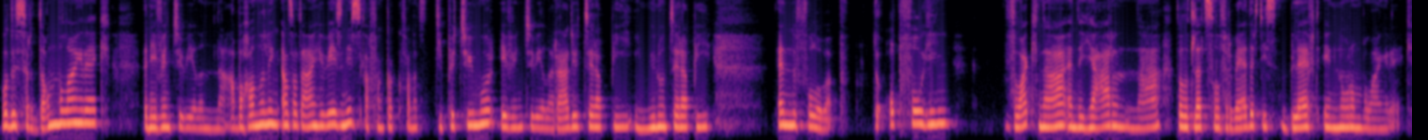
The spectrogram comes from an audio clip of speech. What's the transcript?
Wat is er dan belangrijk? Een eventuele nabehandeling, als dat aangewezen is, afhankelijk van het type tumor, eventuele radiotherapie, immunotherapie en de follow-up. De opvolging vlak na en de jaren na dat het letsel verwijderd is, blijft enorm belangrijk.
